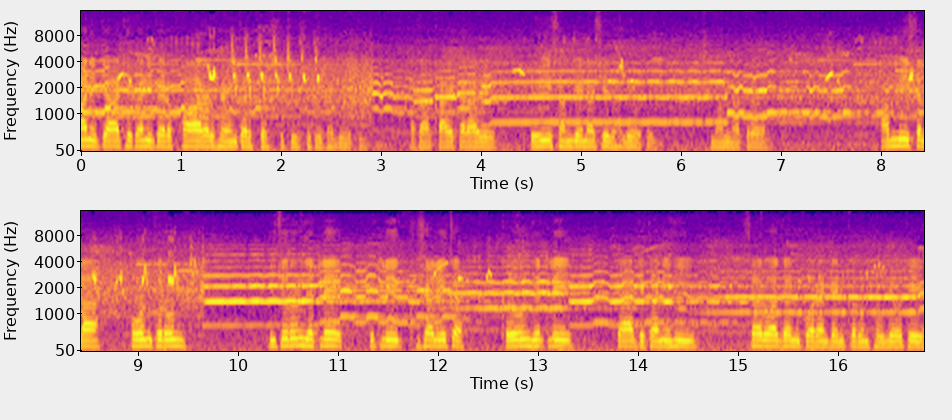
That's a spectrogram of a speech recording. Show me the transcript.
आणि त्या ठिकाणी तर फार भयंकर परिस्थिती सुरू झाली होती. आता काय करावे तेही समजेनासे झाले होते. मग मात्र आम्ही त्याला फोन करून विचारून घेतले. तिथली खुशाली क कळवून घेतली. त्या ठिकाणीही सर्वजण क्वारंटाईन करून ठेवले होते.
